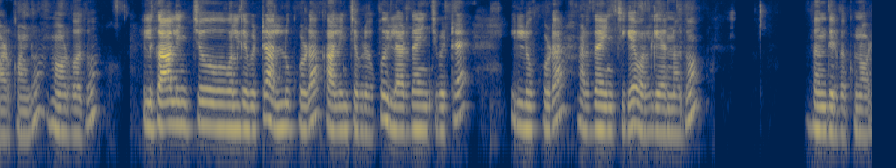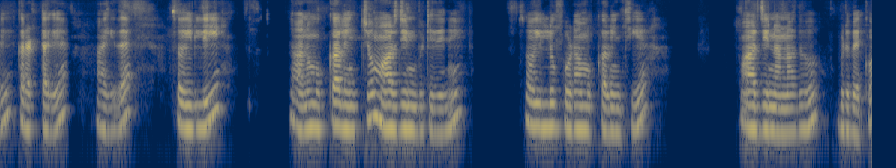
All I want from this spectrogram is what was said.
ಮಾಡಿಕೊಂಡು ನೋಡ್ಬೋದು. ಇಲ್ಲಿ ಕಾಲು ಇಂಚು ಹೊಲಿಗೆ ಬಿಟ್ಟರೆ ಅಲ್ಲೂ ಕೂಡ ಕಾಲು ಇಂಚೆ ಬಿಡಬೇಕು. ಇಲ್ಲಿ ಅರ್ಧ ಇಂಚು ಬಿಟ್ಟರೆ ಇಲ್ಲೂ ಕೂಡ ಅರ್ಧ ಇಂಚಿಗೆ ಹೊಲಿಗೆ ಅನ್ನೋದು ಬಂದಿರಬೇಕು ನೋಡಿ. ಕರೆಕ್ಟಾಗಿ ಆಗಿದೆ. ಸೊ ಇಲ್ಲಿ ನಾನು ಮುಕ್ಕಾಲು ಇಂಚು ಮಾರ್ಜಿನ್ ಬಿಟ್ಟಿದ್ದೀನಿ. ಸೊ ಇಲ್ಲೂ ಕೂಡ ಮುಕ್ಕಾಲು ಇಂಚಿಗೆ ಮಾರ್ಜಿನ್ ಅನ್ನೋದು ಬಿಡಬೇಕು.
